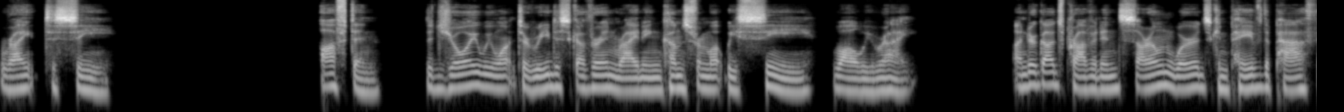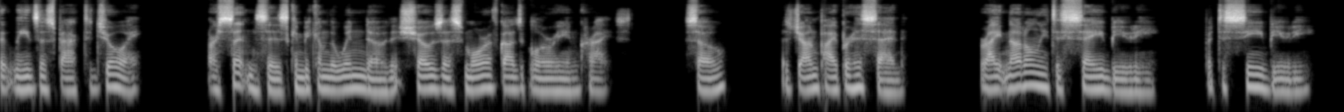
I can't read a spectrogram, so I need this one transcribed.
write to see. Often, the joy we want to rediscover in writing comes from what we see while we write. Under God's providence, our own words can pave the path that leads us back to joy. Our sentences can become the window that shows us more of God's glory in Christ. So, as John Piper has said, write not only to say beauty, but to see beauty.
